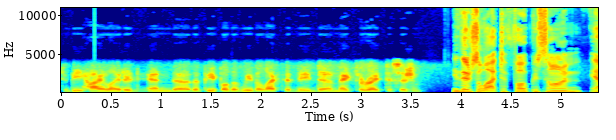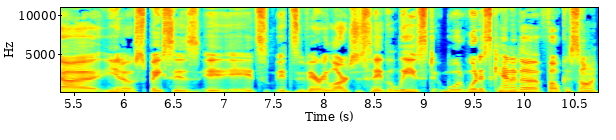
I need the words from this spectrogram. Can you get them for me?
to be highlighted, and uh, the people that we've elected need to make the right decision. There's a lot to focus on. Uh, you know, space is it, it's it's very large to say the least. What, what does Canada focus on?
